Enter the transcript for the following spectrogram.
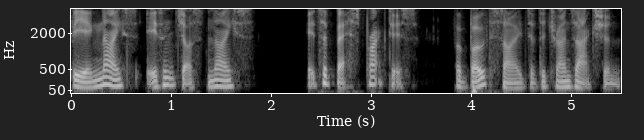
Being nice isn't just nice, it's a best practice for both sides of the transaction.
